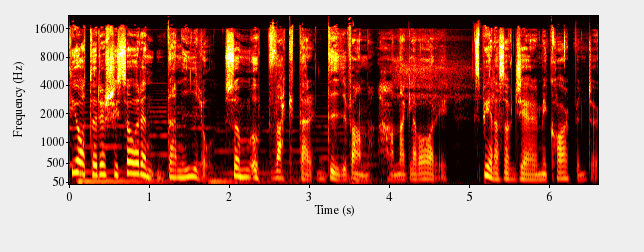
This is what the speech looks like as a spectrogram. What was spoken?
Teaterregissören Danilo, som uppvaktar divan Hanna Glavari, spelas av Jeremy Carpenter.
